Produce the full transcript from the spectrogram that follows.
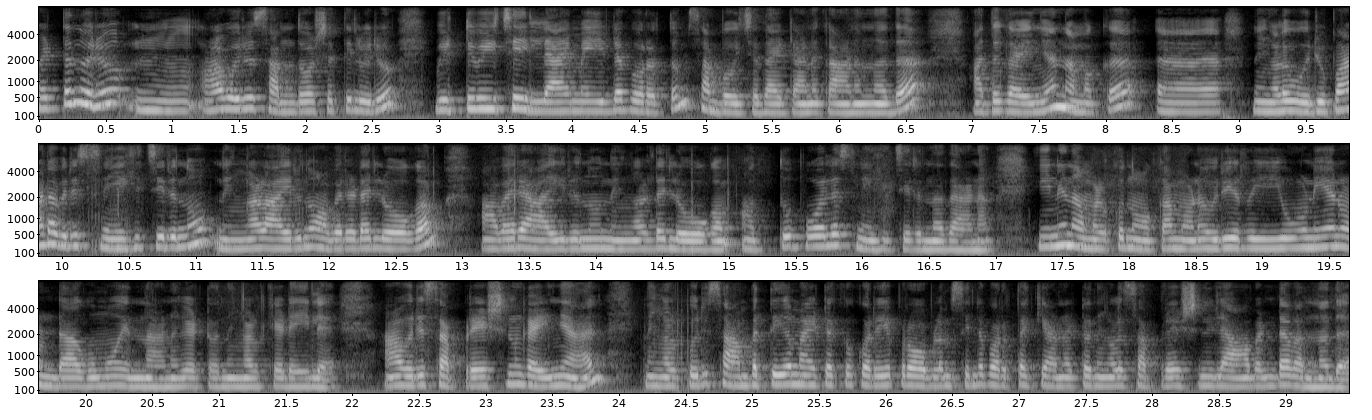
പെട്ടെന്നൊരു ആ ഒരു സന്തോഷത്തിലൊരു വിട്ടുവീഴ്ച ഇല്ലായ്മയുടെ പുറത്തും സംഭവിച്ചതായിട്ടാണ് കാണുന്നത്. അത് കഴിഞ്ഞ് നമുക്ക് നിങ്ങൾ ഒരുപാട് അവർ സ്നേഹിച്ചിരുന്നു. നിങ്ങളായിരുന്നു അവരുടെ ലോകം. അവരായിരുന്നു നിങ്ങളുടെ ലോകം. അതുപോലെ സ്നേഹിച്ചിരുന്നതാണ്. ഇനി നമ്മൾക്ക് നോക്കാൻ പോണ ഒരു റീയൂണിയൻ ഉണ്ടാകുമോ എന്നാണ് കേട്ടോ നിങ്ങൾക്കിടയിൽ ആ ഒരു സെപ്പറേഷൻ കഴിഞ്ഞാൽ നിങ്ങൾക്കൊരു സാമ്പത്തികമായിട്ടൊക്കെ കുറേ പ്രോബ്ലംസിന്റെ പുറത്തൊക്കെയാണ് കേട്ടോ നിങ്ങൾ സപ്പറേഷനിലാവേണ്ട വന്നത്.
